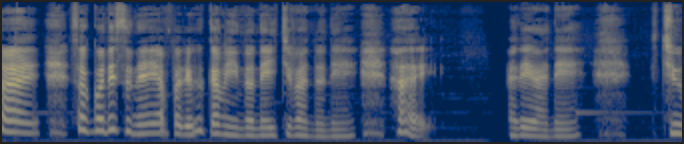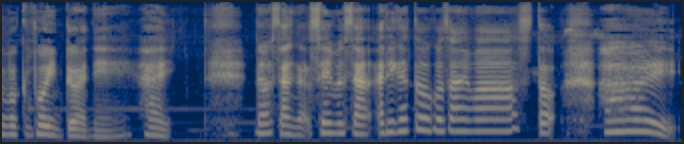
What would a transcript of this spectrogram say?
はい。そこですね。やっぱり深みのね、一番のね。はい。あれはね、注目ポイントはね、はい。なおさんが、セイムさん、ありがとうございます。と。はい。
